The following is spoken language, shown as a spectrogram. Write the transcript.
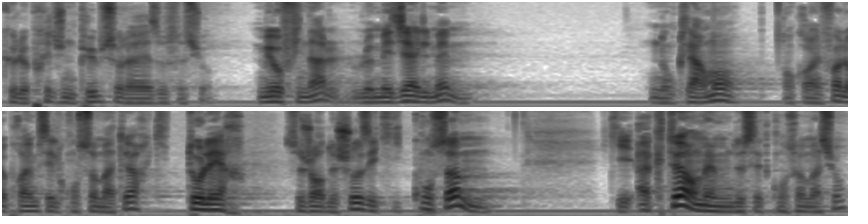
que le prix d'une pub sur les réseaux sociaux. Mais au final, le média est le même. Donc clairement, encore une fois, le problème c'est le consommateur qui tolère ce genre de choses et qui consomme, qui est acteur même de cette consommation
